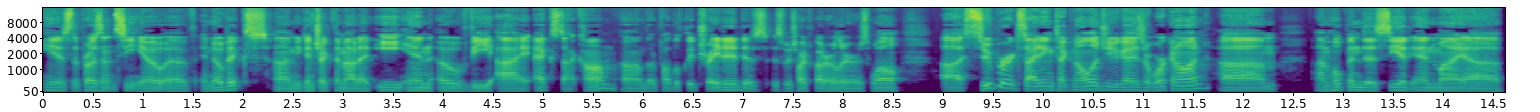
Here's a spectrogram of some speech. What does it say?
he is the president and CEO of Enovix. Um, you can check them out at enovix.com. Um, they're publicly traded, as, as we talked about earlier as well. Uh, super exciting technology you guys are working on. Um, I'm hoping to see it in my uh,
